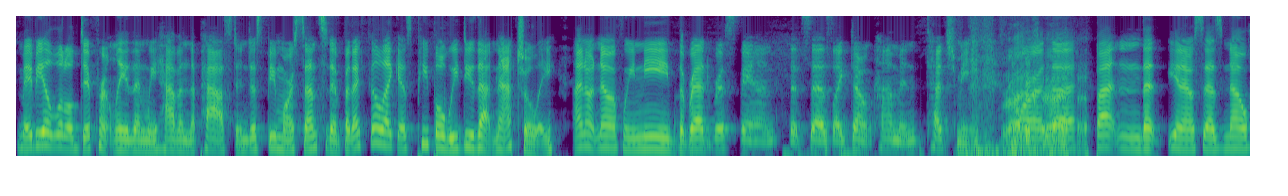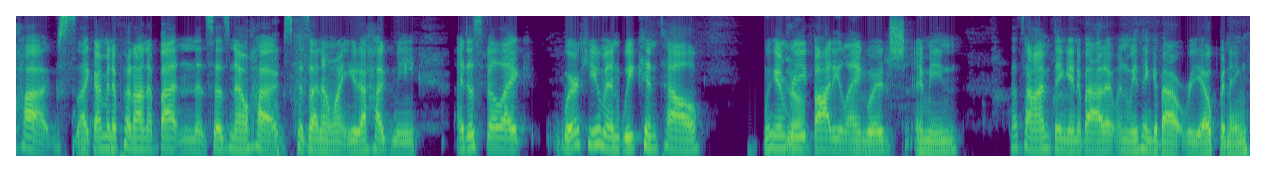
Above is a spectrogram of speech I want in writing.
maybe a little differently than we have in the past and just be more sensitive sensitive, but I feel like as people, we do that naturally. I don't know if we need the red wristband that says, like, don't come and touch me, right, or right. the button that, you know, says no hugs. Like, I'm going to put on a button that says no hugs because I don't want you to hug me. I just feel like we're human. We can tell, we can yeah. read body language. Mm-hmm. I mean, that's how I'm thinking about it when we think about reopening.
